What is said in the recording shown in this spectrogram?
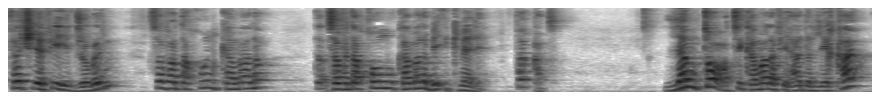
فشل فيه جو بايدن سوف تكون كمالة سوف تقوم كمالة بإكماله فقط. لم تعطي كمالة في هذا اللقاء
